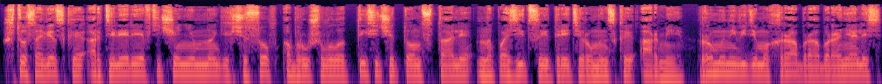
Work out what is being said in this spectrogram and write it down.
что советская артиллерия в течение многих часов обрушивала тысячи тонн стали на позиции Третьей румынской армии. Румыны, видимо, храбро оборонялись,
